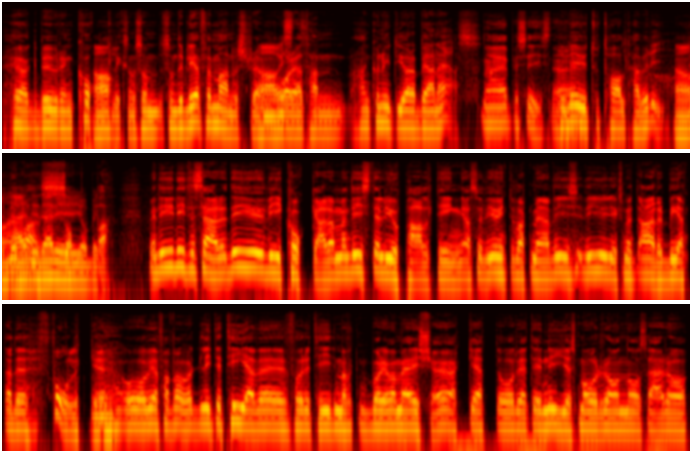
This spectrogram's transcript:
högburen kock Ja. liksom. Som, som det blev för Mannerström Ja, var det att han, han kunde inte göra bearnaise. Nej, precis. Nej. Det blev ju totalt haveri. Ja, det blev nej, bara det där en är soppa. jobbigt. Men det är ju lite så här, det är ju vi kockar, men vi ställer ju upp allting. Alltså vi har ju inte varit med, vi, vi är ju liksom ett arbetade folk. Mm. Och vi har varit lite TV förr i tiden, man började vara med i köket och du vet det är Nyhetsmorgon och så här. Och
